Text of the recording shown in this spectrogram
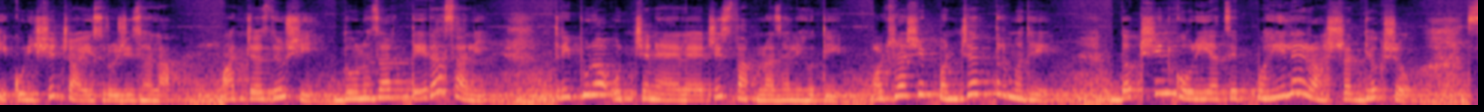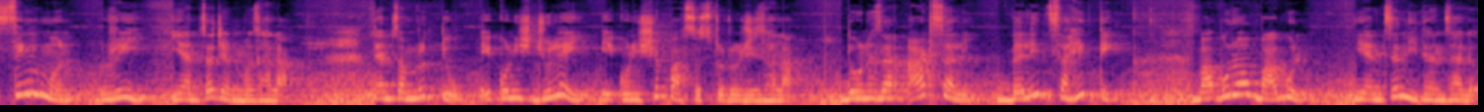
एकोणीसशे चाळीस रोजी झाला. आजच्याच दिवशी दोन हजार तेरा साली त्रिपुरा उच्च न्यायालयाची स्थापना झाली होती. अठराशे पंच्याहत्तरमध्ये दक्षिण कोरियाचे पहिले राष्ट्राध्यक्ष सिंगमन री यांचा जन्म झाला. त्यांचा मृत्यू एकोणीस जुलै एकोणीसशे पासष्ट रोजी झाला. दोन हजार आठ साली दलित साहित्यिक बाबूराव बागुल यांचं निधन झालं.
